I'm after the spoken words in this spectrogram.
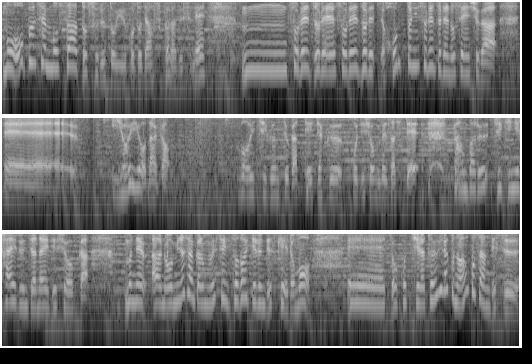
もうオープン戦もスタートするということで明日からですね。うーんそれぞれそれぞれ本当にそれぞれの選手が、えーいよいよなんかもう一軍というか定着ポジション目指して頑張る時期に入るんじゃないでしょうか、まあね、あの皆さんからもメッセージ届いてるんですけれども、えー、とこちら豊平区のあんこさんです。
